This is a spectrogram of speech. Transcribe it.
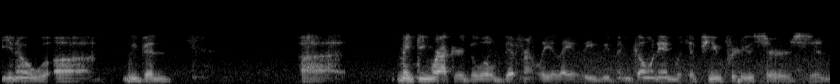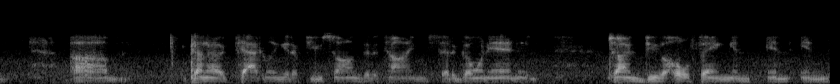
you know, uh, we've been uh, making records a little differently lately. We've been going in with a few producers and um, kind of tackling it a few songs at a time instead of going in and trying to do the whole thing in in in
